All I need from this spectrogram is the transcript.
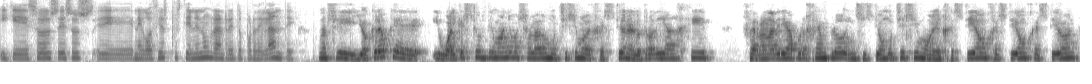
y que esos, esos eh, negocios pues tienen un gran reto por delante. No, sí, yo creo que igual que este último año hemos hablado muchísimo de gestión. El otro día en HIP, Ferran Adrià, por ejemplo, insistió muchísimo en gestión, gestión, gestión.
